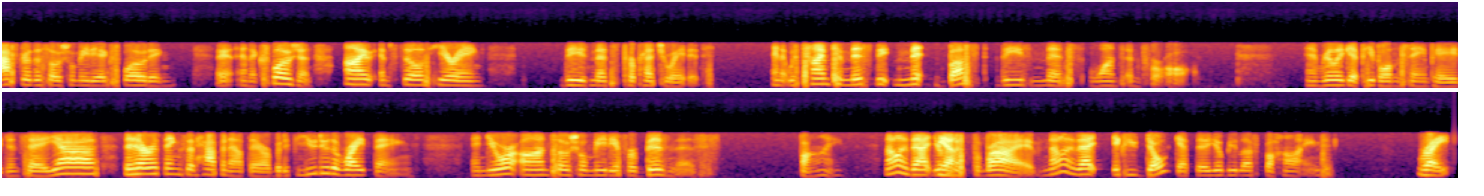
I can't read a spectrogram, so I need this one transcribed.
after the social media exploding an explosion, I am still hearing these myths perpetuated. And it was time to the, bust these myths once and for all. And really get people on the same page and say, yeah, there are things that happen out there, but if you do the right thing and you're on social media for business, fine. Not only that, you're Yeah. going to thrive. Not only that, if you don't get there, you'll be left behind. Right.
